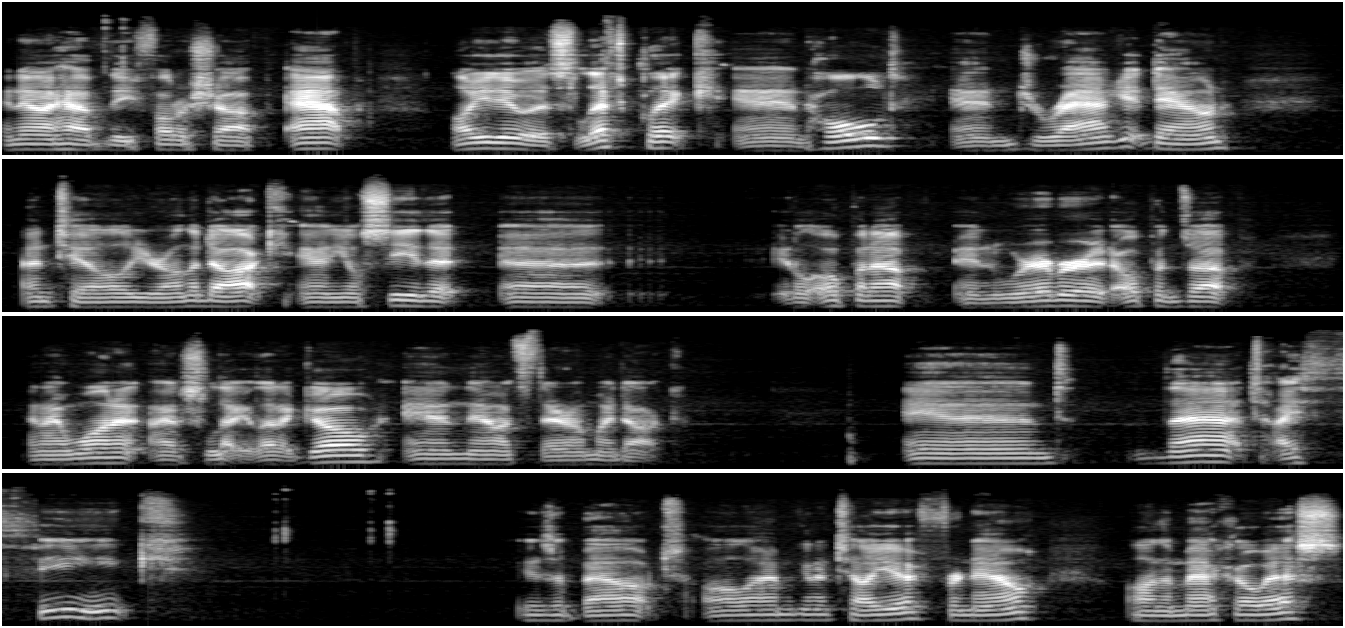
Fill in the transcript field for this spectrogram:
and now I have the Photoshop app. All you do is left click and hold and drag it down until you're on the dock, and you'll see that uh, it'll open up, and wherever it opens up, and I want it, I just let, let it go, and now it's there on my dock. And that, I think, is about all I'm going to tell you for now on the Mac OS.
